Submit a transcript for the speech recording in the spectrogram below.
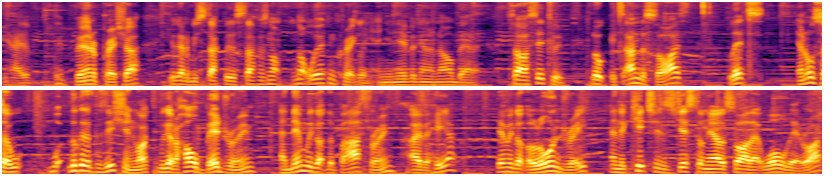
you know, the, the burner pressure, you're going to be stuck with the stuff that's not, not working correctly and you're never going to know about it. So I said to him, look, it's undersized, let's and also, look at the position. Like we've got a whole bedroom and then we've got the bathroom over here. Then we've got the laundry and the kitchen's just on the other side of that wall there, right?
